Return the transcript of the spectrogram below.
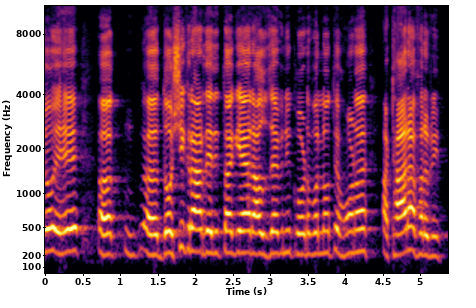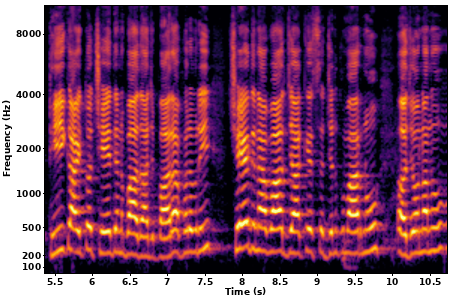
ਜੋ ਇਹ ਦੋਸ਼ੀ ਕਰਾਰ ਦੇ ਦਿੱਤਾ ਗਿਆ ਹੈ ਐਵਨਿਊ ਕੋਰਟ ਵੱਲੋਂ ਤੇ ਹੁਣ 18 ਫਰਵਰੀ, ਠੀਕ ਅੱਜ ਤੋਂ 6 ਦਿਨ ਬਾਅਦ, ਅੱਜ 12 ਫਰਵਰੀ 6 ਦਿਨਾਂ ਬਾਅਦ ਜਾ ਕੇ ਸੱਜਣ ਕੁਮਾਰ ਨੂੰ ਜੋ ਉਹਨਾਂ ਨੂੰ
